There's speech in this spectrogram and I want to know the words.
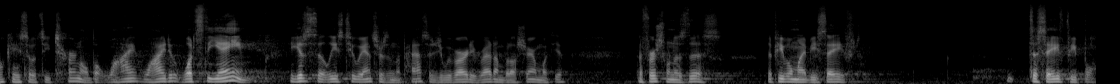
Okay, so it's eternal, but why? Why do? What's the aim? He gives us at least two answers in the passage. We've already read them, but I'll share them with you. The first one is this that people might be saved, to save people.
